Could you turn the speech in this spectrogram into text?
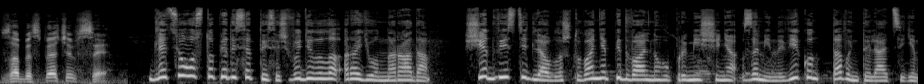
забезпечить все. Для цього 150 тисяч виділила районна рада. Ще 200 для облаштування підвального приміщення, заміни вікон та вентиляції.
